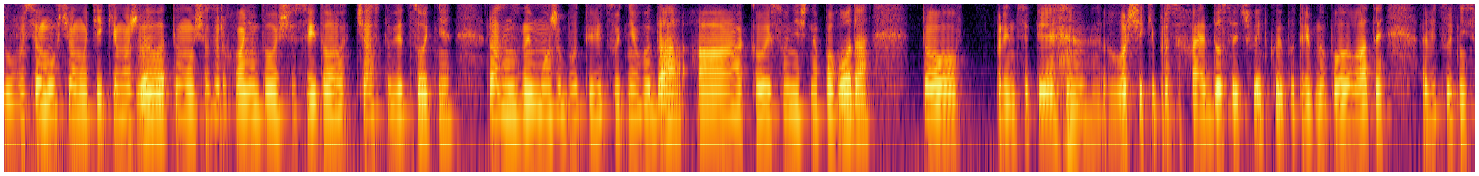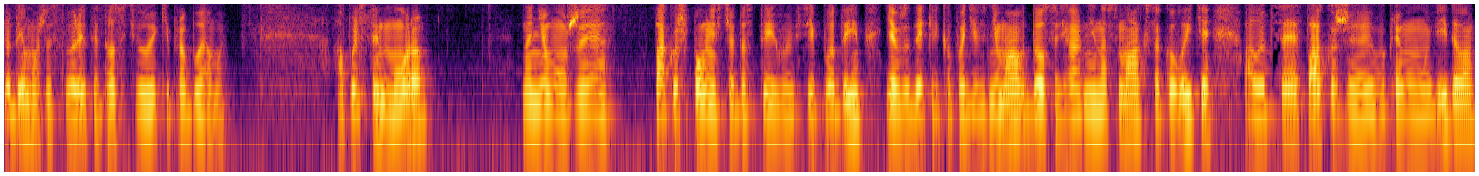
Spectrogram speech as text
В усьому, в чому тільки можливо, тому що з урахуванням того, що світло часто відсутнє, разом з ним може бути відсутня вода, а коли сонячна погода, то в принципі горщики просихають досить швидко і потрібно поливати, а відсутність води може створити досить великі проблеми. Апельсин моро. На ньому вже також повністю достигли всі плоди. Я вже декілька плодів знімав, досить гарні на смак, соковиті, але це також е, в окремому відео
